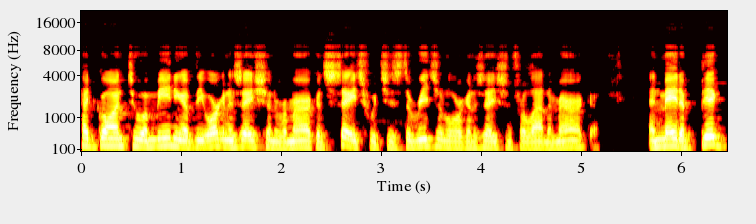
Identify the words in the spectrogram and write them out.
had gone to a meeting of the Organization of American States, which is the regional organization for Latin America, and made a big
